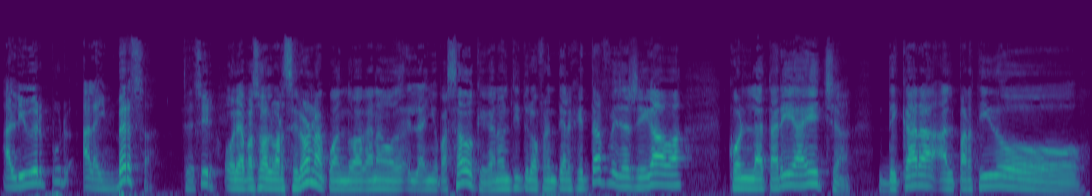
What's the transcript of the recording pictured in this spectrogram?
a Liverpool a la inversa. Es decir, o le ha pasado al Barcelona cuando ha ganado el año pasado, que ganó el título frente al Getafe, ya llegaba con la tarea hecha de cara al partido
